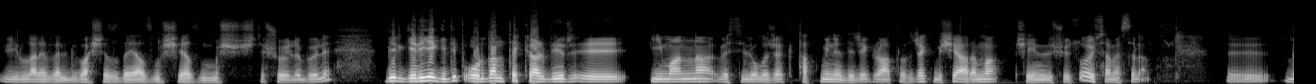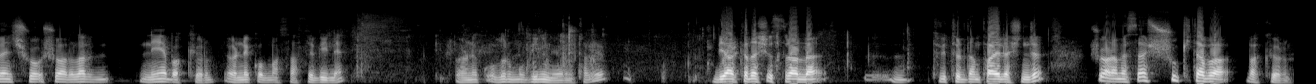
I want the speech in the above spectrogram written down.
yıllar evvel bir başyazıda yazmış yazmış işte şöyle böyle. Bir geriye gidip oradan tekrar bir e, imanına vesile olacak, tatmin edecek, rahatlatacak bir şey arama şeyini düşüyoruz. Oysa mesela ee, ben şu, şu aralar neye bakıyorum? Örnek olması hasebiyle. Örnek olur mu bilmiyorum tabii. Bir arkadaş ısrarla e, Twitter'dan paylaşınca şu ara mesela şu kitaba bakıyorum.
